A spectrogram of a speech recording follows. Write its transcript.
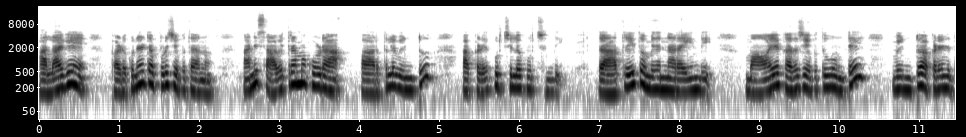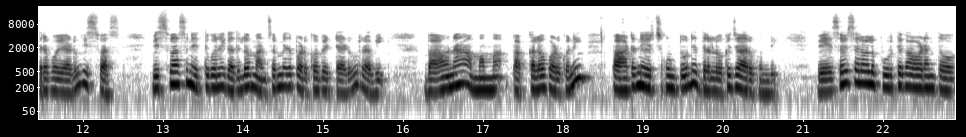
అలాగే పడుకునేటప్పుడు చెబుతాను అని సావిత్రమ్మ కూడా వార్తలు వింటూ అక్కడే కుర్చీలో కూర్చుంది. రాత్రి తొమ్మిదిన్నర అయింది మావయ్య కథ చెబుతూ ఉంటే వింటూ అక్కడే నిద్రపోయాడు విశ్వాస్. విశ్వాసం ఎత్తుకొని గదిలో మంచం మీద పడుకోబెట్టాడు రవి. భావన అమ్మమ్మ పక్కలో పడుకొని పాట నేర్చుకుంటూ నిద్రలోకి జారుకుంది. వేసవి సెలవులు పూర్తి కావడంతో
